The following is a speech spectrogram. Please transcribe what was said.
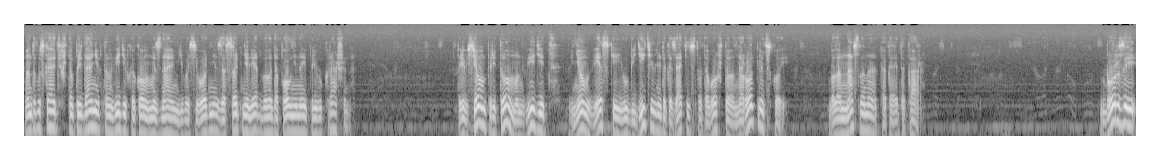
Он допускает, что предание в том виде, в каком мы знаем его сегодня, за сотни лет было дополнено и приукрашено. При всем при том он видит в нем веские и убедительные доказательства того, что народ людской была наслана какая-то кара. Борзый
